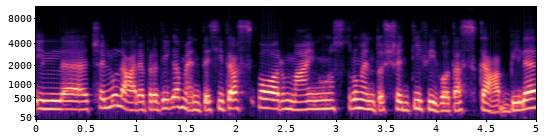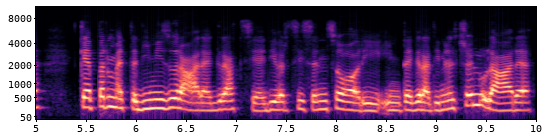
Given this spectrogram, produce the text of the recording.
il cellulare praticamente si trasforma in uno strumento scientifico tascabile che permette di misurare, grazie ai diversi sensori integrati nel cellulare,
